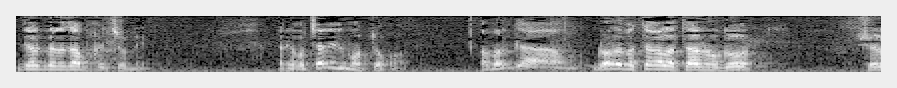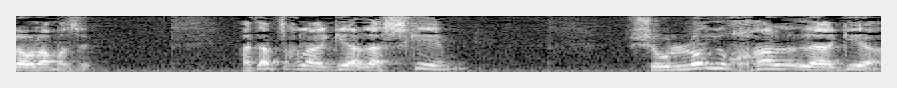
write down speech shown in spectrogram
להיות בן אדם חיצוני. אני רוצה ללמוד תורה, אבל גם לא לוותר על התענוגות של העולם הזה. אדם צריך להגיע, להסכים, שהוא לא יוכל להגיע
